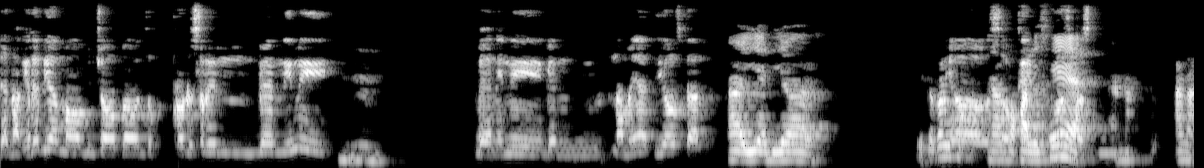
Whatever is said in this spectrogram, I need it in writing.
Dan akhirnya dia mau mencoba untuk produserin band ini. Hmm. band ini band namanya Diols kan? Oh iya dia itu kan Dios, nah vokalisnya ya? Dios, anak anak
